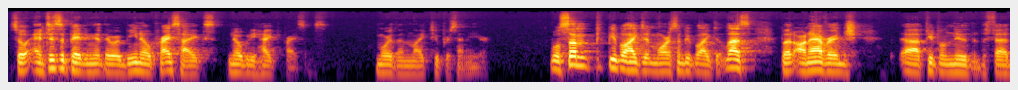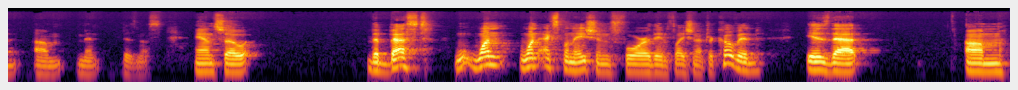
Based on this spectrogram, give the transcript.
So, anticipating that there would be no price hikes, nobody hiked prices more than like 2% a year. Well, some people liked it more, some people liked it less, but on average, uh, people knew that the Fed um, meant business. And so the best one one explanation for the inflation after COVID is that um,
